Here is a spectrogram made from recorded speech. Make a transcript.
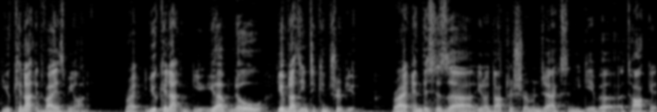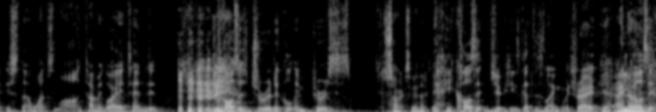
you cannot advise me on it, right? You cannot, you, you have no, you have nothing to contribute, right? And this is, uh, you know, Dr. Sherman Jackson. He gave a, a talk at ISNA once, long time ago. I attended. he calls this juridical empiricism sorry say that again he calls it ju- he's got this language right Yeah, I he know. calls it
